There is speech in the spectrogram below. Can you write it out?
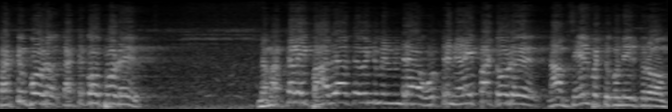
கட்டுப்போடு கட்டுக்கோப்போடு இந்த மக்களை பாதுகாக்க வேண்டும் என்கின்ற ஒற்றை நிலைப்பாட்டோடு நாம் செயல்பட்டுக் கொண்டிருக்கிறோம்.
